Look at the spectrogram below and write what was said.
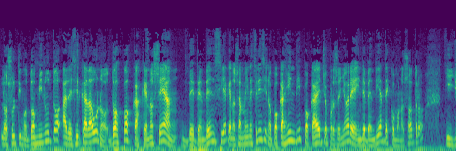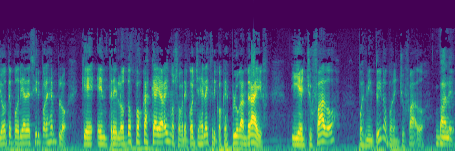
los últimos dos minutos a decir cada uno dos podcasts que no sean de tendencia, que no sean mainstream, sino podcasts indie, podcasts hechos por señores independientes como nosotros. Y yo te podría decir, por ejemplo, que entre los dos podcasts que hay ahora mismo sobre coches eléctricos, que es Plug and Drive y Enchufados, pues me inclino por Enchufados. Vale,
